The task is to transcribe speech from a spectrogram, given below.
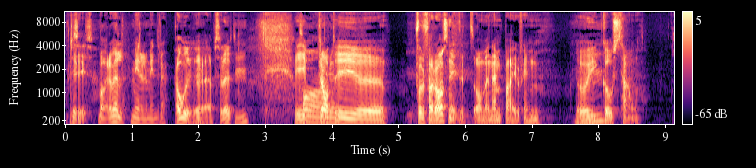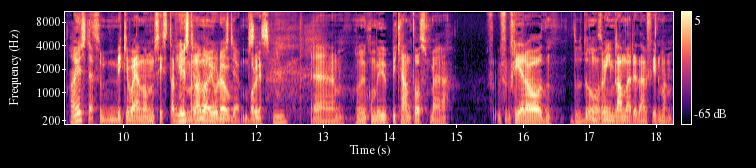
Typ. precis. Var det väl, mer eller mindre. Jo, ja, absolut. Mm. Vi Har- pratade ju för förra avsnittet om en Empire-film. Det var ju Mm. Ghost Town. Ja, just det. Som, vilket var en av de sista Just det, filmerna det var de det. gjorde. Just det, det. precis. Mm. Och nu kommer vi ju bekanta oss med flera av de, som är inblandade i den filmen.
